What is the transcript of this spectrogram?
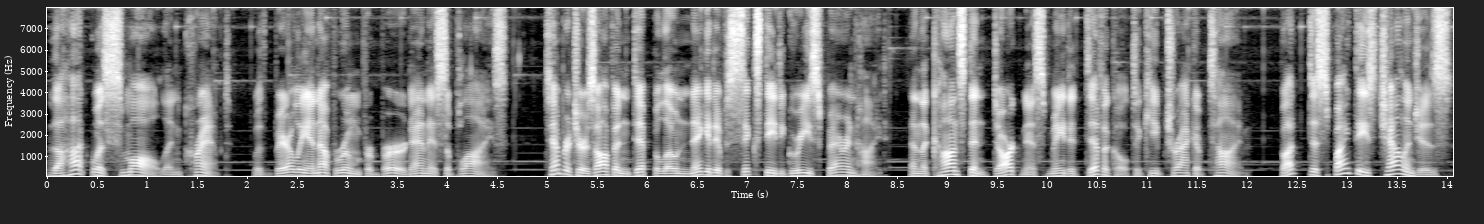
The hut was small and cramped, with barely enough room for Byrd and his supplies. Temperatures often dipped below negative 60 degrees Fahrenheit, and the constant darkness made it difficult to keep track of time. But despite these challenges,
